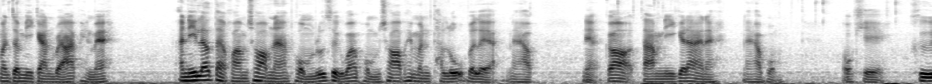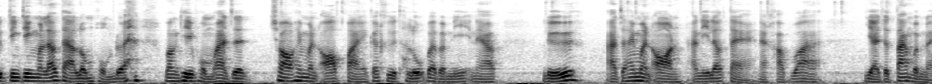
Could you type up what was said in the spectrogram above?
มันจะมีการ wrap เห็นไหม อันนี้แล้วแต่ความชอบนะ ผมรู้สึกว่าผมชอบให้มันทะลุไปเลยะนะครับ เนี่ยก็ตามนี้ก็ได้นะนะครับผม โอเค คือจริง ๆ มันแล้วแต่อารมผมด้วย บางทีผมอาจจะชอบให้มันออฟไปก็คือทะลุไปแบบนี้นะครับ หรืออาจจะให้มันออน อันนี้แล้วแต่นะครับว่าอยากจะตั้งแบบไหน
